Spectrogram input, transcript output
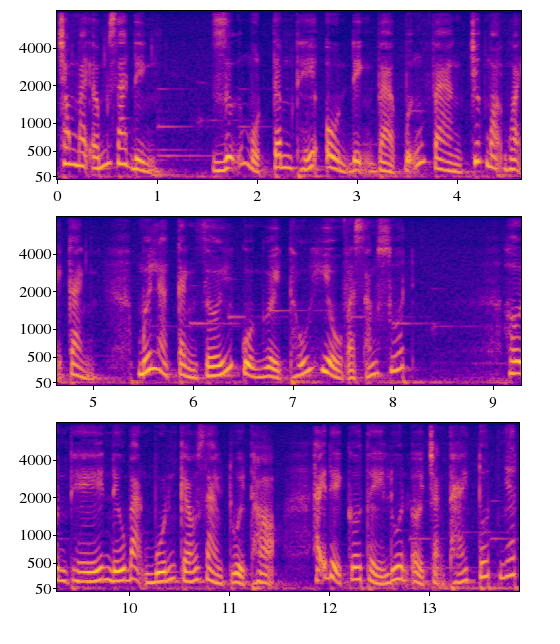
trong mái ấm gia đình, giữ một tâm thế ổn định và vững vàng trước mọi ngoại cảnh mới là cảnh giới của người thấu hiểu và sáng suốt. Hơn thế nếu bạn muốn kéo dài tuổi thọ, hãy để cơ thể luôn ở trạng thái tốt nhất.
